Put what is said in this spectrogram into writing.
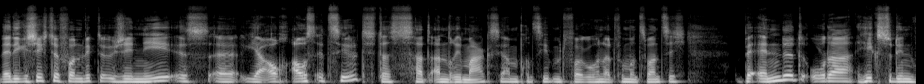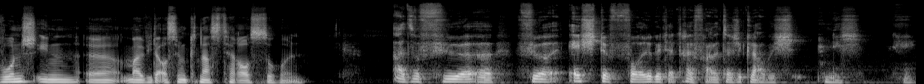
Ja, die Geschichte von Victor Eugenie ist äh, ja auch auserzählt. Das hat André Marx ja im Prinzip mit Folge 125 beendet oder hegst du den Wunsch, ihn äh, mal wieder aus dem Knast herauszuholen? Also für, äh, für echte Folge der drei Fragezeichen glaube ich nicht. Nee.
